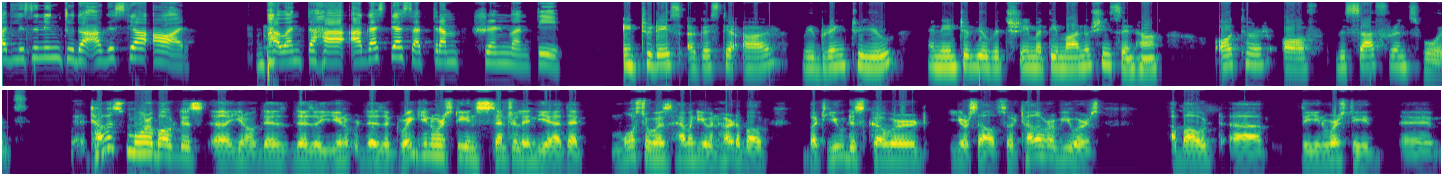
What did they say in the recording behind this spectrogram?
are listening to the Agastya R. Bhavantaha Agastya Satram Shrinvanti. In today's Agastya R, we bring to you an interview with Srimati Manoshi Sinha, author of The Saffron Swords. Tell us more about this. Uh, you know, there's there's a uni- there's a great university in central India that most of us haven't even heard about, but you discovered yourself. So tell our viewers about uh, the university uh,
